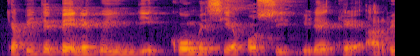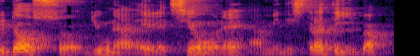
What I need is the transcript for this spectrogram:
Capite bene quindi come sia possibile che a ridosso di una elezione amministrativa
